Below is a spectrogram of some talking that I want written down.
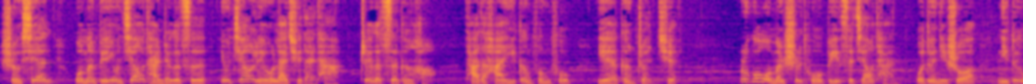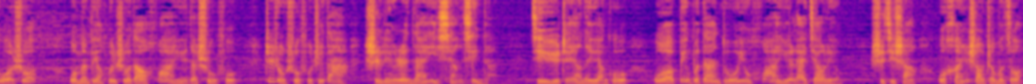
首先，我们别用“交谈”这个词，用“交流”来取代它，这个词更好，它的含义更丰富，也更准确。如果我们试图彼此交谈，我对你说，你对我说，我们便会受到话语的束缚。这种束缚之大，是令人难以相信的。基于这样的缘故，我并不单独用话语来交流。实际上，我很少这么做。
